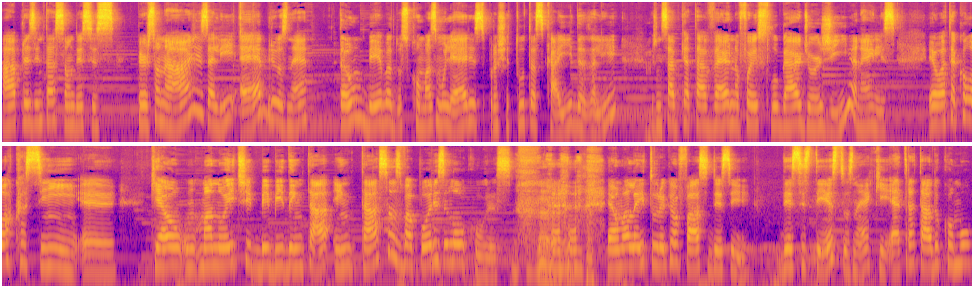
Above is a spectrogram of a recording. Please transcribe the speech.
a apresentação desses personagens ali ébrios, né? Tão bêbados como as mulheres prostitutas caídas ali. A gente sabe que a taverna foi esse lugar de orgia, né? Eles, eu até coloco assim. É, que é uma noite bebida em, ta em taças, vapores e loucuras. É. é uma leitura que eu faço desse, desses textos, né? Que é tratado como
